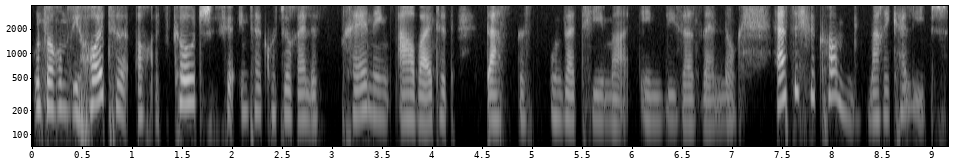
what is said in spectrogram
und warum sie heute auch als Coach für interkulturelles Training arbeitet, das ist unser Thema in dieser Sendung. Herzlich willkommen, Marika Liebsch.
